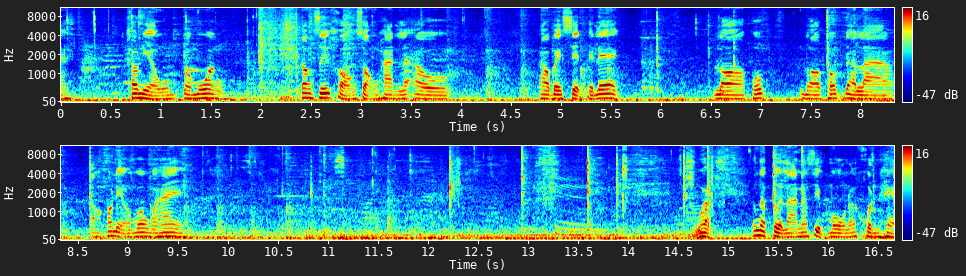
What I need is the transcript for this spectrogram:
นะข้าวเหนียวมะม่วง ต้องซื้อของสองพันแล้วเอาเอาไปเสร็จไปแลกรอพบรอพบดาราเอาข้าวเหนียวมะม่วงมาให้อืมว่าตั้งแต่เปิดร้านนะสิบโมงนะคนแห่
